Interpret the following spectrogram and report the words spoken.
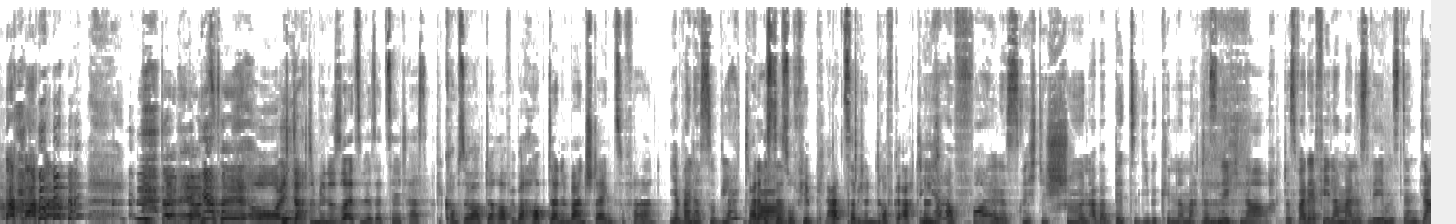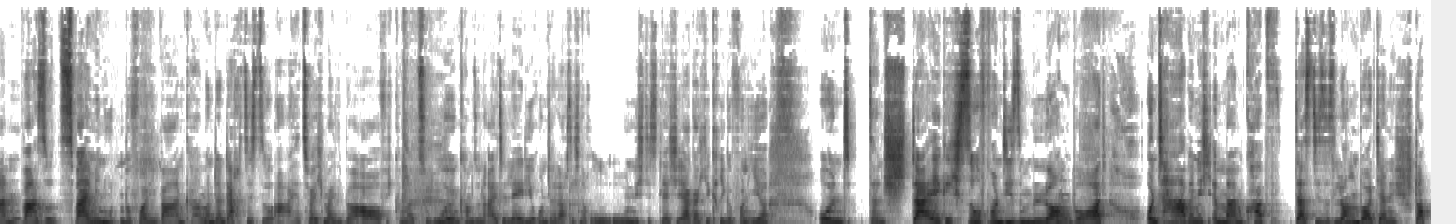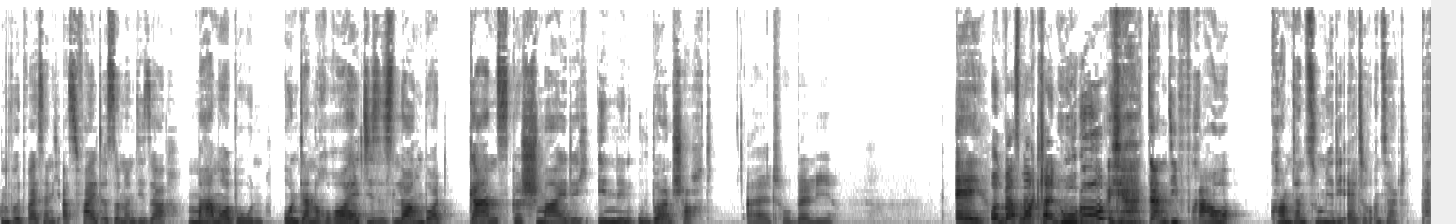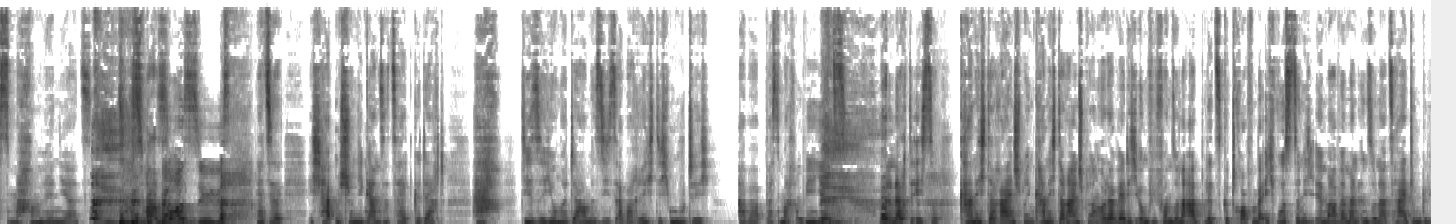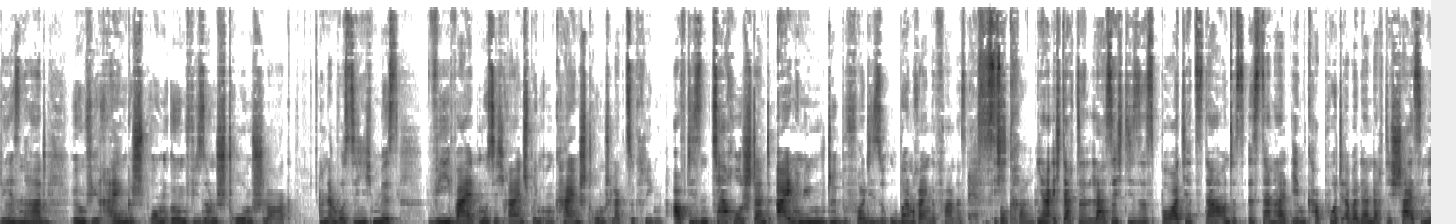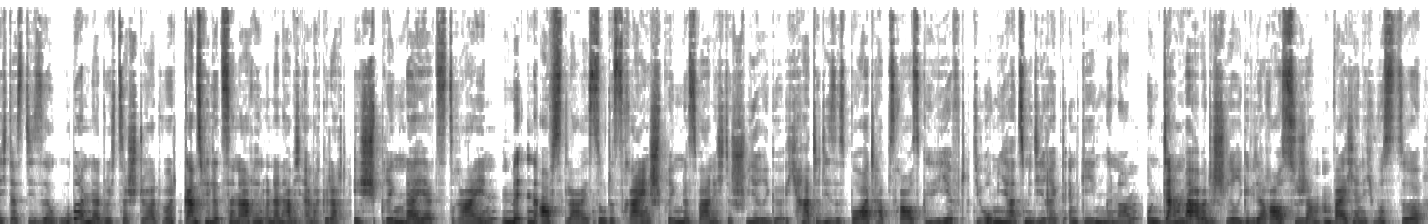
Nicht dein Ernst, ey. Oh, ich dachte mir nur so, als du mir das erzählt hast, wie kommst du überhaupt darauf, überhaupt dann im Bahnsteigen zu fahren? Ja, weil das so glatt Weil war. ist da so viel Platz? Habe ich noch nie drauf geachtet. Ja, voll. Das ist richtig schön. Aber bitte, liebe Kinder, macht das nicht nach. Das war der Fehler meines Lebens, denn dann war so zwei Minuten bevor die Bahn kam und dann dachte ich so, ah, jetzt höre ich mal lieber auf, ich komme mal zur Ruhe. Dann kam so eine alte Lady runter, dachte ich noch, uh, uh, nicht, dass ich gleich Ärger hier kriege von ihr. Und dann steige ich so von diesem Longboard und habe nicht in meinem Kopf, dass dieses Longboard ja nicht stoppen wird, weil es ja nicht Asphalt ist, sondern dieser Marmorboden. Und dann rollt dieses Longboard ganz geschmeidig in den U-Bahn-Schacht. Alto Belly. Ey, Und was macht klein Hugo? ja, dann die Frau kommt dann zu mir, die Ältere, und sagt, was machen wir denn jetzt? Das war so süß. Dann hat sie gesagt, ich habe mir schon die ganze Zeit gedacht, ach, diese junge Dame, sie ist aber richtig mutig. Aber was machen wir jetzt? Und dann dachte ich so, kann ich da reinspringen? Kann ich da reinspringen? Oder werde ich irgendwie von so einer Art Blitz getroffen? Weil ich wusste nicht immer, wenn man in so einer Zeitung gelesen hat, irgendwie reingesprungen, irgendwie so ein Stromschlag. Und dann wusste ich nicht, Mist, wie weit muss ich reinspringen, um keinen Stromschlag zu kriegen? Auf diesem Tacho stand eine Minute, bevor diese U-Bahn reingefahren ist. Es ist ich, so krank. Ja, ich dachte, lasse ich dieses Board jetzt da und es ist dann halt eben kaputt, aber dann dachte ich, scheiße nicht, dass diese U-Bahn dadurch zerstört wird. Ganz viele Szenarien und dann habe ich einfach gedacht, ich springe da jetzt rein, mitten aufs Gleis. So, das Reinspringen, das war nicht das Schwierige. Ich hatte dieses Board, hab's rausgehieft, die Omi hat's mir direkt entgegengenommen und dann war aber das Schwierige, wieder rauszujumpen, weil ich ja nicht wusste,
